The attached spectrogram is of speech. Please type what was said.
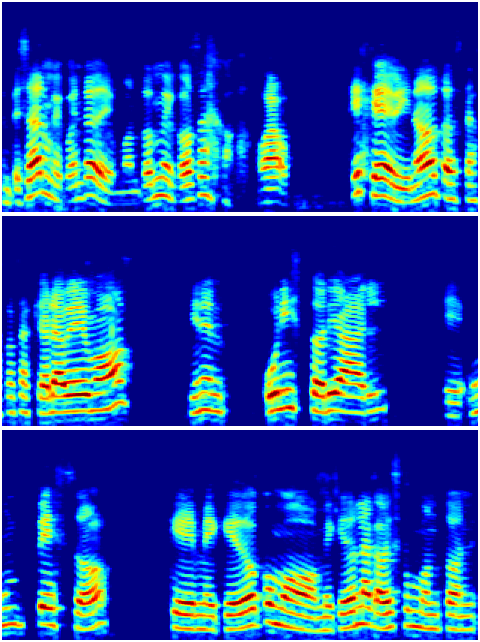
empecé a cuenta de un montón de cosas, wow, qué heavy, ¿no? Todas estas cosas que ahora vemos tienen un historial, eh, un peso que me quedó como, me quedó en la cabeza un montón.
